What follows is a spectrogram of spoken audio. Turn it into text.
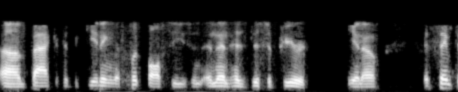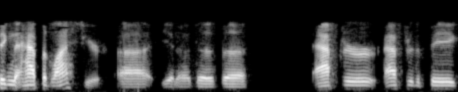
um, back at the beginning of football season, and then has disappeared. You know, the same thing that happened last year. Uh, you know, the the after after the big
